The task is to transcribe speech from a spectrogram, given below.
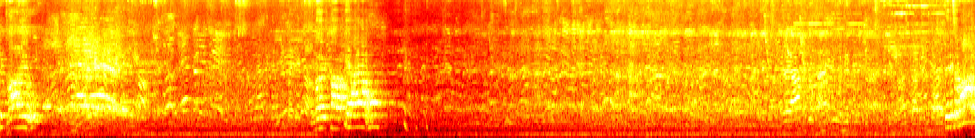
खा रहे हो। मैं आया हूँ। जवाब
